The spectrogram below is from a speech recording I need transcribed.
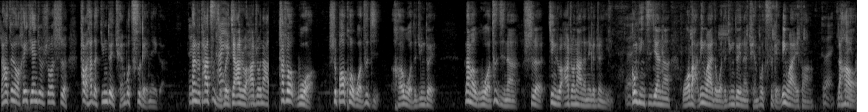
然后最后黑天就说是他把他的军队全部赐给那个，但是他自己会加入阿周那，他说我是包括我自己和我的军队。那么我自己呢是进入阿周那的那个阵营，公平期间呢，我把另外的我的军队呢全部赐给另外一方，对，然后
